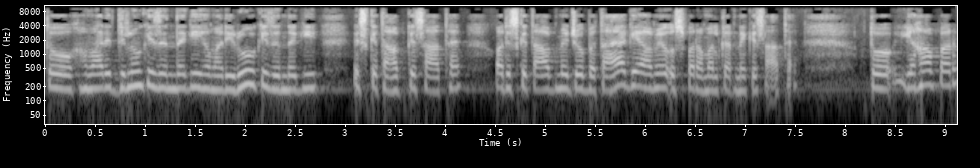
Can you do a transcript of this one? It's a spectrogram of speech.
تو ہمارے دلوں کی زندگی، ہماری روح کی زندگی اس کتاب کے ساتھ ہے اور اس کتاب میں جو بتایا گیا ہمیں، اس پر عمل کرنے کے ساتھ ہے۔ تو یہاں پر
